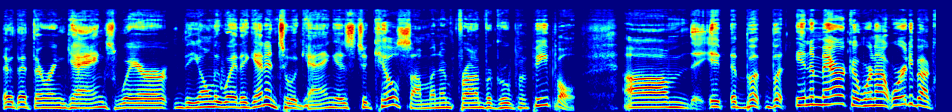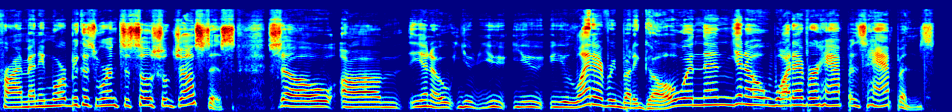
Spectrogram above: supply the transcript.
They're, that they're in gangs where the only way they get into a gang is to kill someone in front of a group of people. Um, it, but but in America, we're not worried about crime anymore because we're into social justice. So um, you know, you you you you let everybody go, and then you know whatever happens happens.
